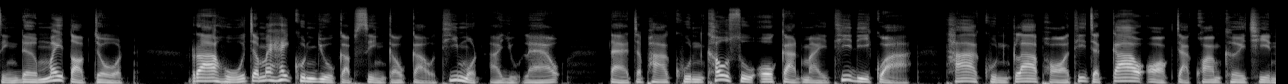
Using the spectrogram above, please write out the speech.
สิ่งเดิมไม่ตอบโจทย์ ราหูจะไม่ให้คุณอยู่กับสิ่งเก่าๆที่หมดอายุแล้ว แต่จะพาคุณเข้าสู่โอกาสใหม่ที่ดีกว่า ถ้าคุณกล้าพอที่จะก้าวออกจากความเคยชิน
